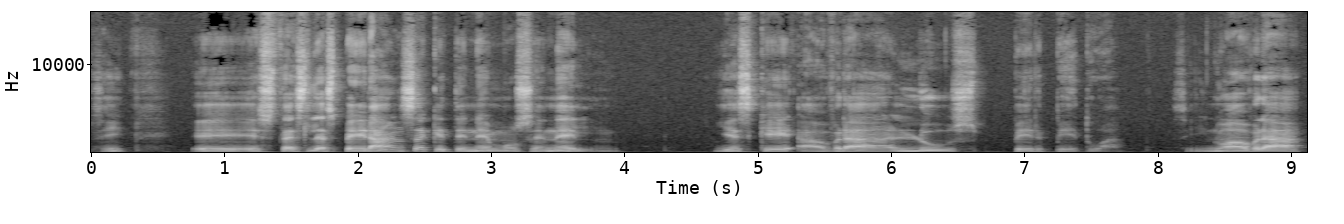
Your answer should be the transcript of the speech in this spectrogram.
¿sí? Eh, esta es la esperanza que tenemos en Él. Y es que habrá luz perpetua. ¿sí? No habrá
